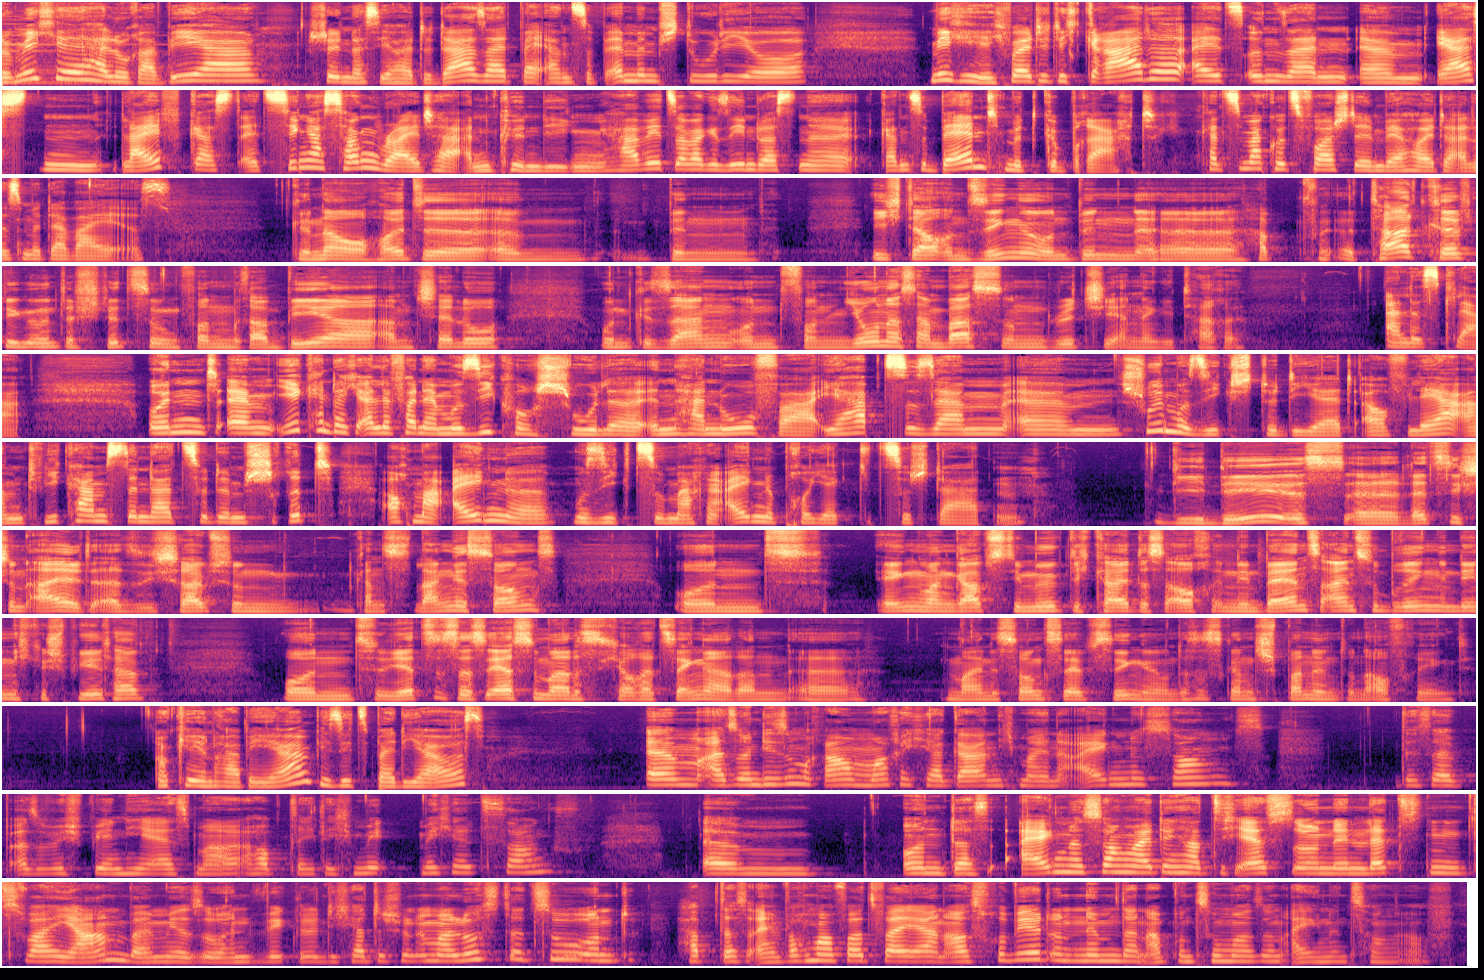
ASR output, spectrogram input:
Hallo Michel, hallo Rabea. Schön, dass ihr heute da seid bei Ernst of M im Studio. Michi, ich wollte dich gerade als unseren ähm, ersten Live-Gast als Singer-Songwriter ankündigen. Habe jetzt aber gesehen, du hast eine ganze Band mitgebracht. Kannst du mal kurz vorstellen, wer heute alles mit dabei ist? Genau, heute ähm, bin ich da und singe und bin äh, habe tatkräftige Unterstützung von Rabea am Cello und Gesang und von Jonas am Bass und Richie an der Gitarre. Alles klar. Und ähm, ihr kennt euch alle von der Musikhochschule in Hannover. Ihr habt zusammen ähm, Schulmusik studiert auf Lehramt. Wie kam es denn da zu dem Schritt, auch mal eigene Musik zu machen, eigene Projekte zu starten? Die Idee ist äh, letztlich schon alt. Also ich schreibe schon ganz lange Songs und irgendwann gab es die Möglichkeit, das auch in den Bands einzubringen, in denen ich gespielt habe. Und jetzt ist das erste Mal, dass ich auch als Sänger dann äh, meine Songs selbst singe und das ist ganz spannend und aufregend. Okay, und Rabea, wie sieht's bei dir aus? Ähm, also in diesem Raum mache ich ja gar nicht meine eigenen Songs. Deshalb, also wir spielen hier erstmal hauptsächlich Mi Michels Songs. Ähm, und das eigene Songwriting hat sich erst so in den letzten zwei Jahren bei mir so entwickelt. Ich hatte schon immer Lust dazu und habe das einfach mal vor zwei Jahren ausprobiert und nehme dann ab und zu mal so einen eigenen Song auf.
